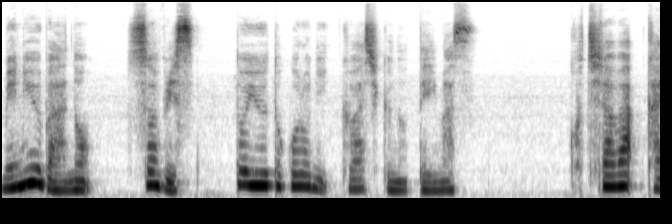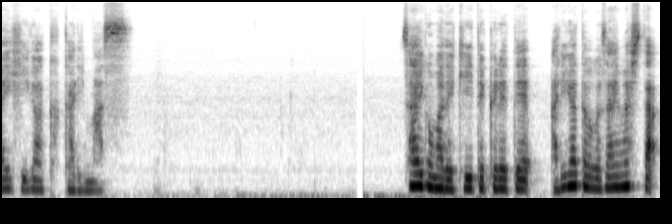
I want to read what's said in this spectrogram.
メニューバーの Service というところに詳しく載っています。こちらは会費がかかります。最後まで聞いてくれてありがとうございました。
